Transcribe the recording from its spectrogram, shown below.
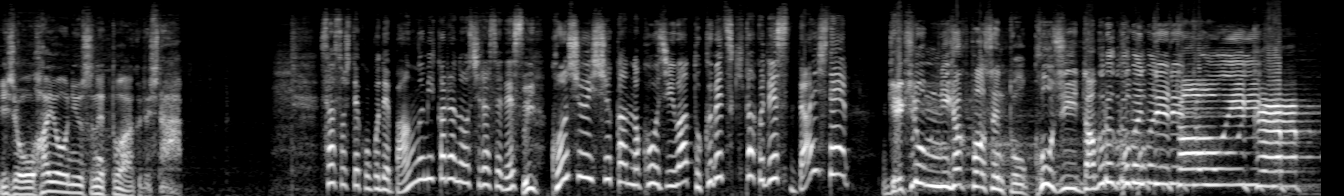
う。以上、おはようニュースネットワークでした。さあ、そしてここで番組からのお知らせですはい。今週1週間のコージーは特別企画です。題して、激論200%工事ダブルコメンテーターウィーク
